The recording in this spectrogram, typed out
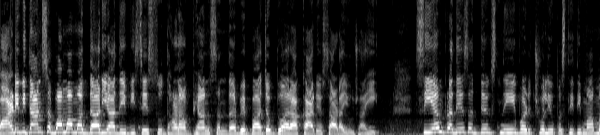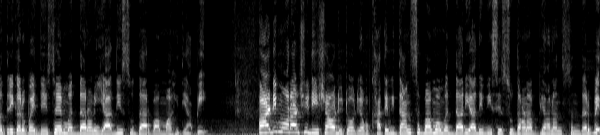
પાડી વિધાનસભામાં મતદાર યાદી વિશેષ સુધારણા અભિયાન સંદર્ભે ભાજપ દ્વારા કાર્યશાળા યોજાઈ. સીએમ પ્રદેશ અધ્યક્ષની વર્ચ્યુઅલી ઉપસ્થિતિમાં મંત્રી કરુભાઈ દેસાઈએ મતદારોની યાદી સુધારવા માહિતી આપી. પારડી મોરારજી દેશા ઓડિટોરિયમ ખાતે વિધાનસભામાં મતદાર યાદી વિશેષ સુધારણા અભિયાન સંદર્ભે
